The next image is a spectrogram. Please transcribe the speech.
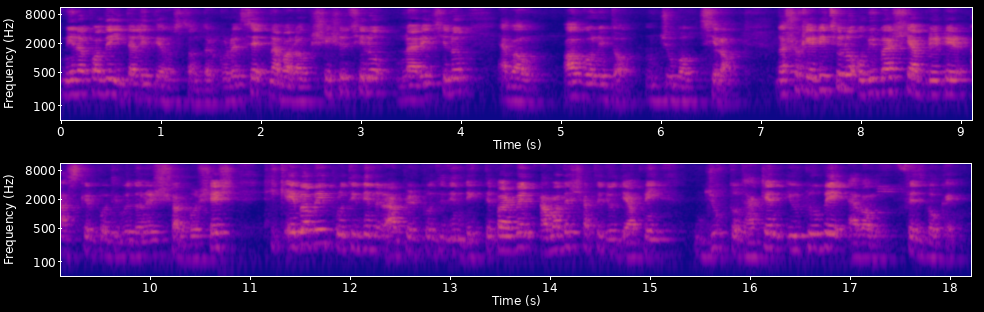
নিরাপদে ইতালিতে হস্তান্তর করেছে। নাবালক শিশু ছিল, নারী ছিল এবং অগণিত যুবক ছিল। দর্শক, এটি ছিল অভিবাসী আপডেটের আজকের প্রতিবেদনের সর্বশেষ। ঠিক এভাবেই প্রতিদিনের আপডেট প্রতিদিন দেখতে পারবেন। আমাদের সাথে যদি আপনি যুক্ত থাকেন ইউটিউবে এবং ফেসবুকে।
